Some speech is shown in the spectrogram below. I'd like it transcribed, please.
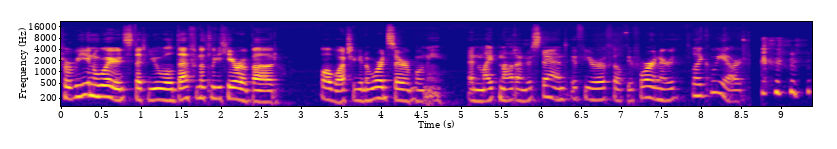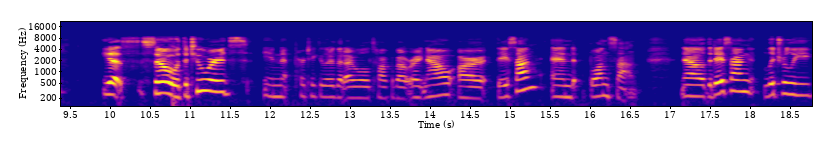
Korean words that you will definitely hear about while watching an award ceremony? And might not understand if you're a filthy foreigner like we are. yes, so the two words in particular that I will talk about right now are daesang and bonsang. Now, the daesang literally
